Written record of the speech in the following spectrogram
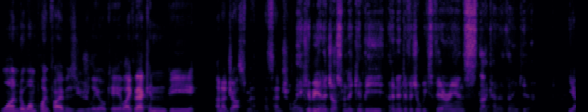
1 to 1.5 is usually okay. Like that can be an adjustment essentially. It could be an adjustment. It can be an individual week's variance, that kind of thing. Yeah. Yeah.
